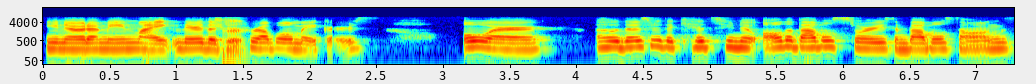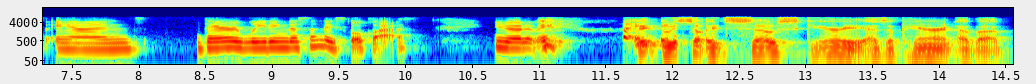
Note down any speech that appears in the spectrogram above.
You know what I mean? Like they're the Sure. troublemakers. Or, oh, those are the kids who know all the Bible stories and Bible songs and they're leading the Sunday school class. You know what I mean? it, it was so it's so scary as a parent of a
